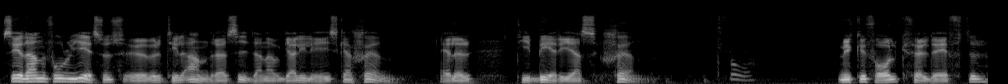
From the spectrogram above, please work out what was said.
Sedan for Jesus över till andra sidan av Galileiska sjön, eller Tiberias sjön. 2. Mycket folk följde efter,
